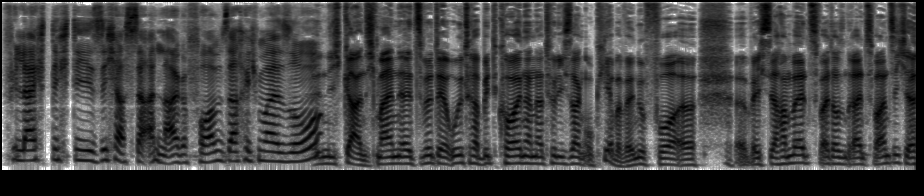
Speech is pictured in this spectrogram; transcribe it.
Vielleicht nicht die sicherste Anlageform, sag ich mal so. Nicht ganz. Ich meine, jetzt wird der Ultra-Bitcoiner natürlich sagen, okay, aber wenn du vor, äh, äh welches Jahr haben wir jetzt, 2023, äh,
